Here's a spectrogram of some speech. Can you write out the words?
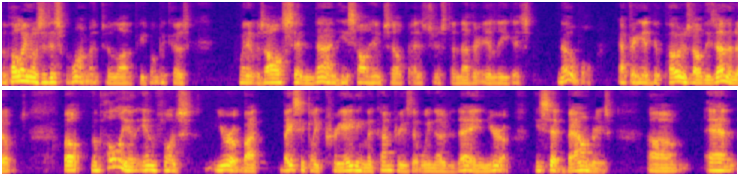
Napoleon was a disappointment to a lot of people because when it was all said and done, he saw himself as just another elitist noble after he had deposed all these other nobles. Well, Napoleon influenced Europe by basically creating the countries that we know today in Europe. He set boundaries um, and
